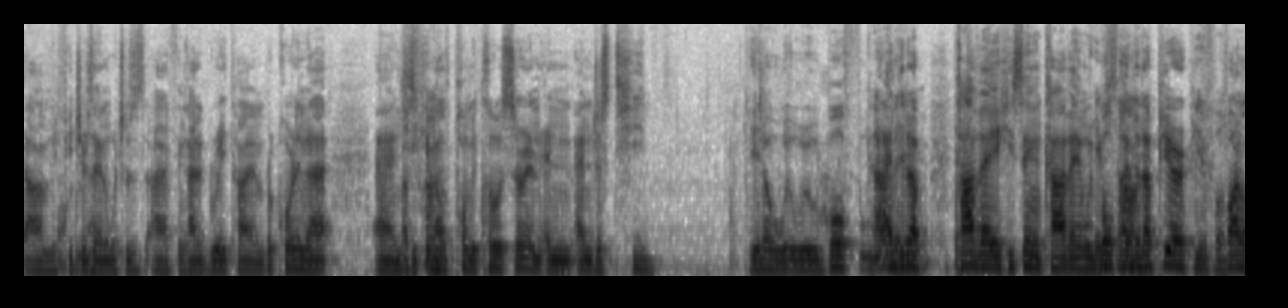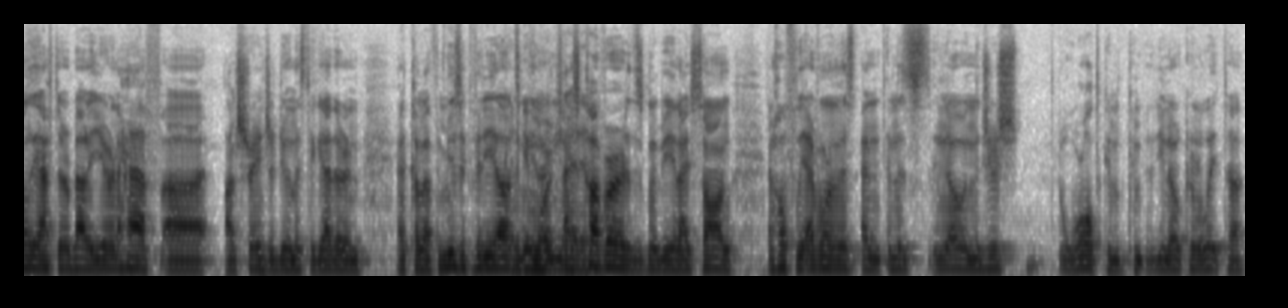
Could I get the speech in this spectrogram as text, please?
Um, he features in which was I think I had a great time recording that, and That he was came fun. out pulled Me Closer and and and just he. You know, we, we were both we ended up Kave. He's singing Kave, and we both ended up here Beautiful. finally after about a year and a half uh, on Stranger doing this together and, and coming out the music video. It's Gonna be gonna be more a nice cover. There's gonna be a nice song, and hopefully everyone in this and in this you know in the Jewish world can, can you know can relate to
